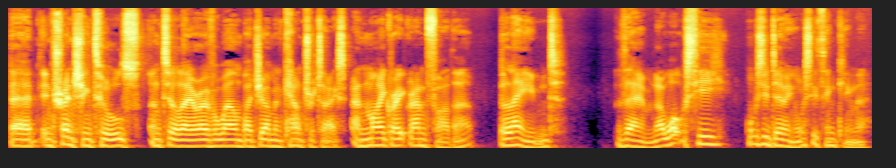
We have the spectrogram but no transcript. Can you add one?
their entrenching tools until they were overwhelmed by German counterattacks. And my great grandfather blamed them. Now, what was he? What was he doing? What was he thinking there?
